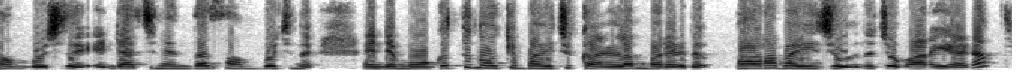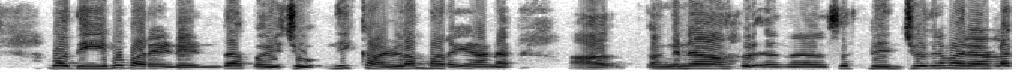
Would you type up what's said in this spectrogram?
സംഭവിച്ചത്? എന്റെ അച്ഛൻ എന്താ സംഭവിച്ചത്? എന്റെ മുഖത്ത് നോക്കി ബൈജു കള്ളം പറയരുത്. പറ ബൈജു എന്ന് വെച്ചാൽ പറയാണ്. അപ്പൊ ദീപ പറയണ്ട എന്താ ബൈജു? നീ കള്ളം പറയാണ്. അങ്ങനെ നെഞ്ചുവേദന വരാനുള്ള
